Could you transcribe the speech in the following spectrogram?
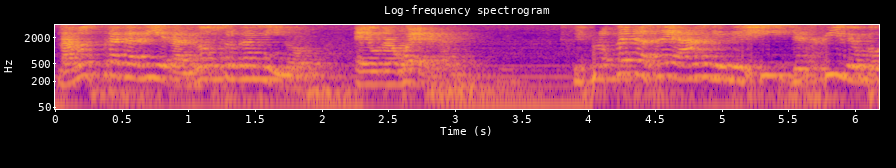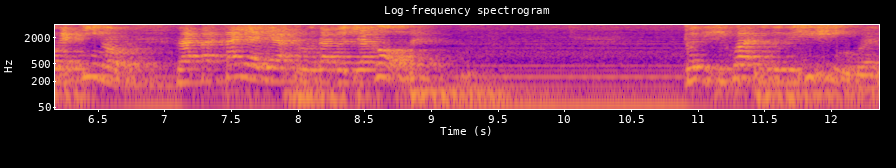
La nostra carriera, il nostro cammino è una guerra. Il profeta Sea anche descrive un pochettino la battaglia che ha affrontato Giacobbe. 12.4 12.5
